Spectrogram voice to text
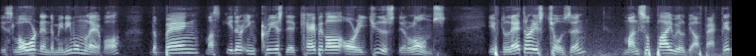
is lower than the minimum level, the bank must either increase their capital or reduce their loans. If the latter is chosen, money supply will be affected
